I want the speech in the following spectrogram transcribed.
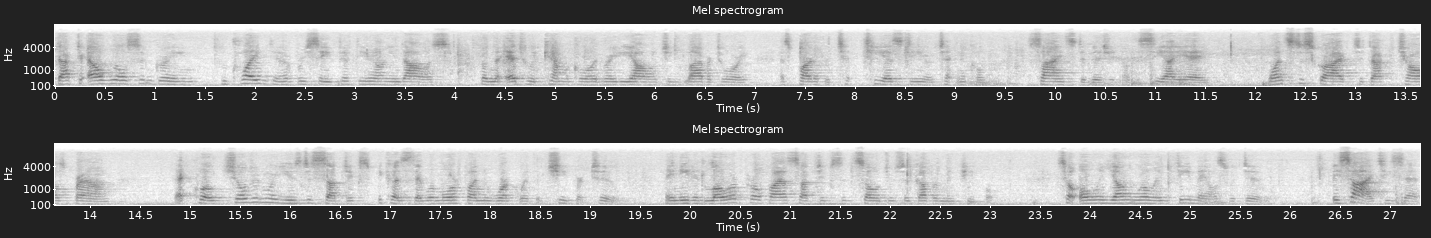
Dr. L. Wilson Green, who claimed to have received $50 million from the Edgewood Chemical and Radiology Laboratory as part of the TSD, or Technical Science Division of the CIA, once described to Dr. Charles Brown that, quote, children were used as subjects because they were more fun to work with and cheaper, too. They needed lower profile subjects than soldiers or government people. So only young, willing females would do. Besides, he said,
